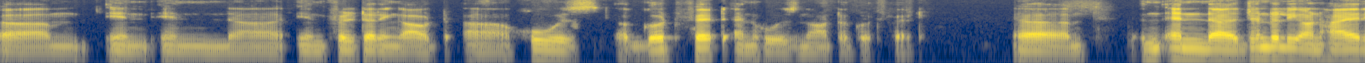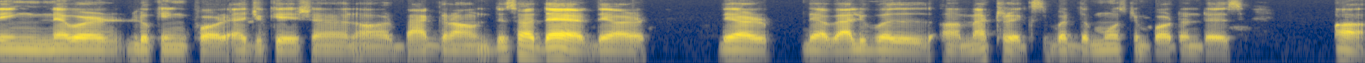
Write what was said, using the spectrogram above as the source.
um, in in uh, in filtering out uh, who is a good fit and who is not a good fit. Um, and, and uh, generally on hiring never looking for education or background. These are there. They are they are they are valuable uh, metrics but the most important is uh,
